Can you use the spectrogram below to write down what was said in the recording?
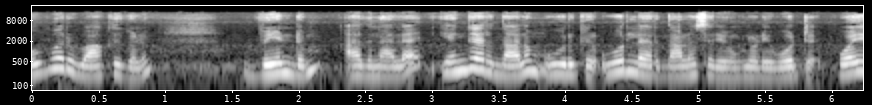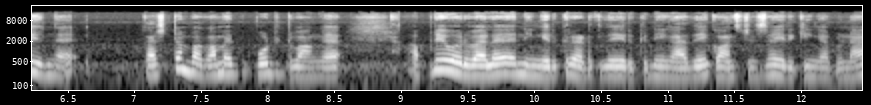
ஒவ்வொரு வாக்குகளும் வேண்டும். அதனால் எங்கே இருந்தாலும் ஊருக்கு ஊரில் இருந்தாலும் சரி உங்களுடைய ஓட்டு போய் இந்த கஷ்டம் பார்க்காம இப்போ போட்டுட்டு வாங்க. அப்படியே ஒரு வேலை நீங்கள் இருக்கிற இடத்துல இருக்குது நீங்கள் அதே கான்ஸ்டியூன்ஸாக இருக்கீங்க அப்படின்னா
